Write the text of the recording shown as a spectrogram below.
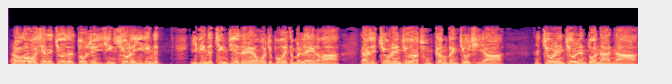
如果我现在救的都是已经修了一定的、一定的境界的人，我就不会这么累了嘛？但是救人就要从根本救起啊！那救人救人多难呐、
